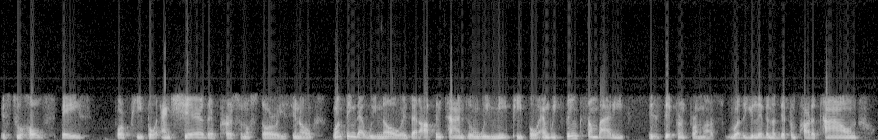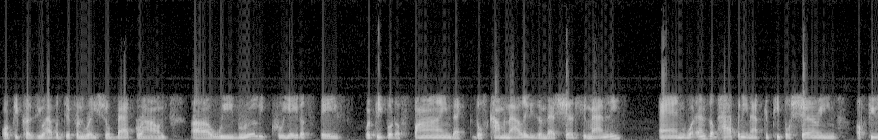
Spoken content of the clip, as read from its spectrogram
is to hold space for people and share their personal stories. You know, one thing that we know is that oftentimes when we meet people and we think somebody is different from us, whether you live in a different part of town or because you have a different racial background, uh, we really create a space where people to find that those commonalities and that shared humanity. And what ends up happening after people sharing a few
